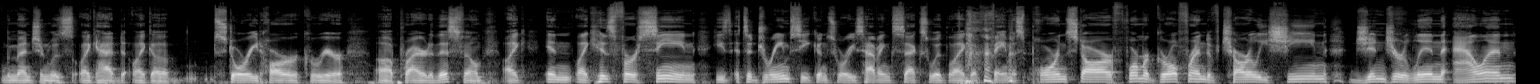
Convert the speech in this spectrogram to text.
we mentioned was like had like a storied horror career uh, prior to this film. Like in like his first scene, he's it's a dream sequence where he's having sex with like a famous porn star, former girlfriend of Charlie Sheen, Ginger Lynn Allen,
